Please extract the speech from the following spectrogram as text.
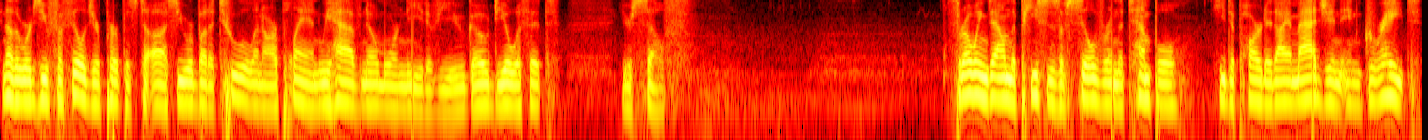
In other words, you fulfilled your purpose to us. You were but a tool in our plan. We have no more need of you. Go deal with it yourself. Throwing down the pieces of silver in the temple, he departed, I imagine, in great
